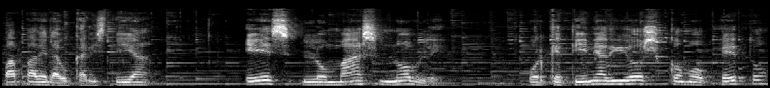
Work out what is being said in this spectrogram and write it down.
Papa de la Eucaristía, es lo más noble, porque tiene a Dios como objeto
